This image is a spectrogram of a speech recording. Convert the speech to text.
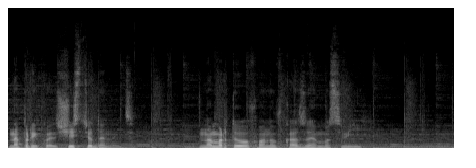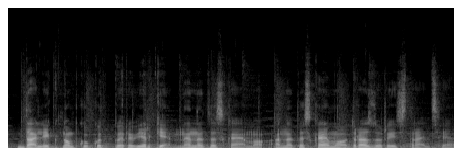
наприклад, 6 одиниць. Номер телефону вказуємо свій. Далі кнопку код перевірки не натискаємо, а натискаємо одразу реєстрація,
